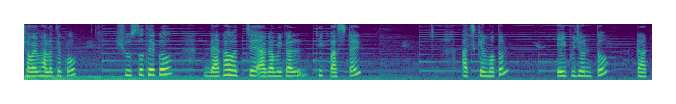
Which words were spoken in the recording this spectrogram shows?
সবাই ভালো থেকো, সুস্থ থেকো। দেখা হচ্ছে আগামীকাল ঠিক পাঁচটায়। আজকের মতন এই পর্যন্ত, টাটা।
